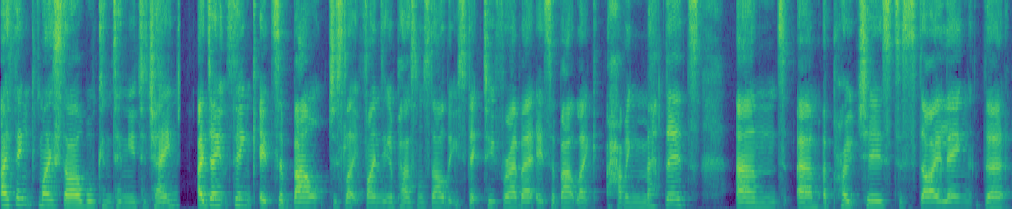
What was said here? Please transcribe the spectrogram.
I think my style will continue to change. I don't think it's about just like finding a personal style that you stick to forever. It's about like having methods and um, approaches to styling that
